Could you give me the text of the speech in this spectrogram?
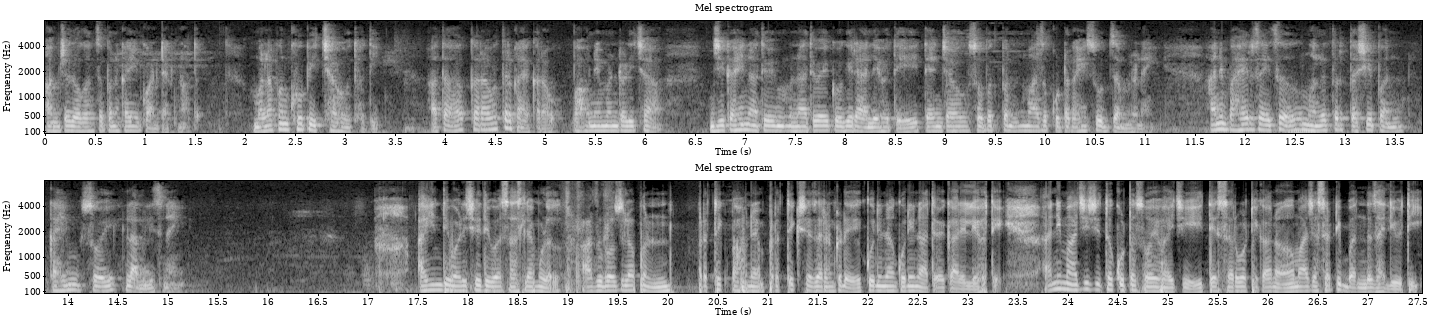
आमच्या दोघांचं पण काही कॉन्टॅक्ट नव्हतं. मला पण खूप इच्छा होत होती. आता करावं तर काय करावं? पाहुणे मंडळीच्या जे काही नाते नातेवाईक वगैरे आले होते त्यांच्यासोबत पण माझं कुठं काही सूत जमलं नाही. आणि बाहेर जायचं म्हणलं तर तशी पण काही सोय लागलीच नाही. ऐन दिवाळीचे दिवस असल्यामुळं आजूबाजूला पण प्रत्येक पाहुण्या प्रत्येक शेजाऱ्यांकडे कोणी ना कोणी नातेवाईक आलेले होते. आणि माझी जिथं कुठं सोय व्हायची ते सर्व ठिकाणं माझ्यासाठी बंद झाली होती.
